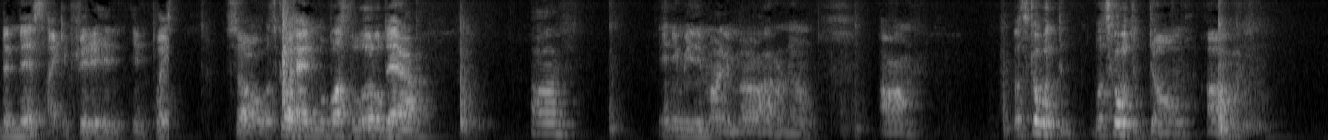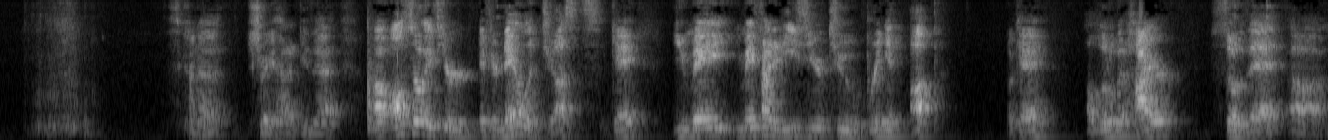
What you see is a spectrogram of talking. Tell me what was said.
than this. I can fit it in, in place. So let's go ahead and we'll bust a little dab. Um, any, meeny, miny, mo. I don't know. Um, let's go with the let's go with the dome. Um, let's kind of show you how to do that. Uh, also, if your if your nail adjusts, okay, you may you may find it easier to bring it up, okay, a little bit higher, so that uh,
